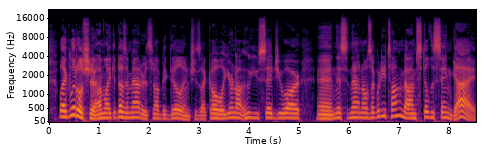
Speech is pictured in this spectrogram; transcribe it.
like little shit. I'm like, it doesn't matter. It's not a big deal. And she's like, oh well, you're not who you said you are, and this and that. And I was like, what are you talking about? I'm still the same guy.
